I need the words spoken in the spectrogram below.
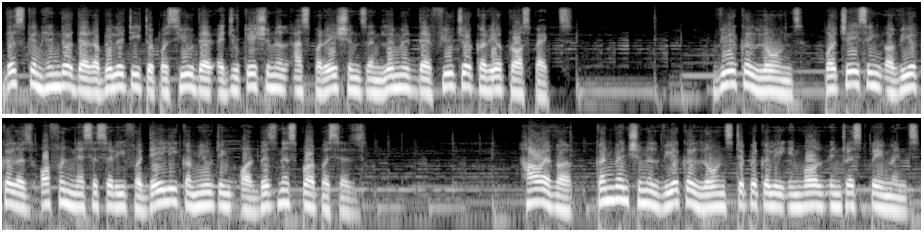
This can hinder their ability to pursue their educational aspirations and limit their future career prospects. Vehicle loans Purchasing a vehicle is often necessary for daily commuting or business purposes. However, conventional vehicle loans typically involve interest payments,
